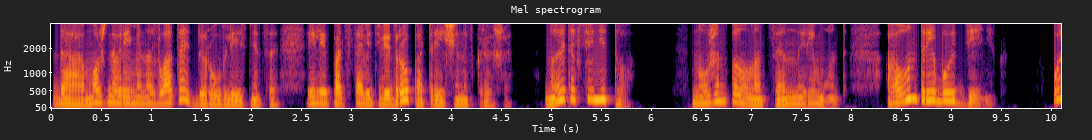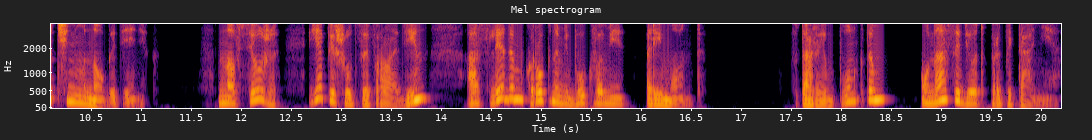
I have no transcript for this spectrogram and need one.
Да, можно временно залатать дыру в лестнице или подставить ведро по трещине в крыше, но это все не то. Нужен полноценный ремонт, а он требует денег очень много денег. Но все же я пишу цифру 1, а следом крупными буквами «ремонт». Вторым пунктом у нас идет пропитание.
